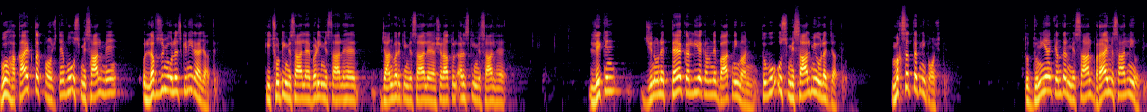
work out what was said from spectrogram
وہ حقائق تک پہنچتے ہیں، وہ اس مثال میں لفظ میں الجھ کے نہیں رہ جاتے کہ چھوٹی مثال ہے، بڑی مثال ہے، جانور کی مثال ہے، حشرات العرض کی مثال ہے۔ لیکن جنہوں نے طے کر لیا کہ ہم نے بات نہیں ماننی، تو وہ اس مثال میں الجھ جاتے ہیں، مقصد تک نہیں پہنچتے۔ تو دنیا کے اندر مثال برائے مثال نہیں ہوتی،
